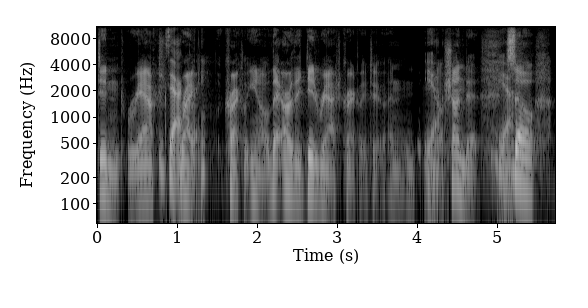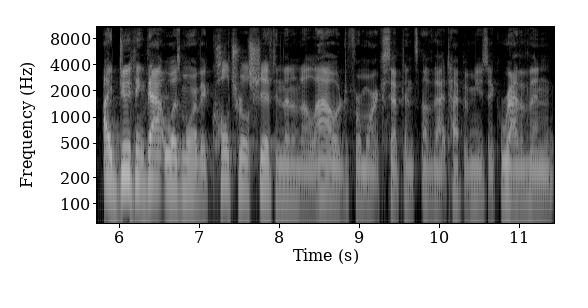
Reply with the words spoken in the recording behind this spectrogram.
didn't react Exactly. right correctly, you know, they, or they did react correctly to, and you know, shunned it. Yeah. So I do think that was more of a cultural shift, and then it allowed for more acceptance of that type of music rather than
